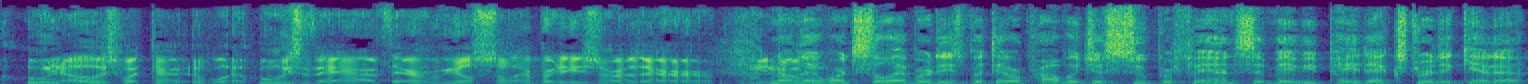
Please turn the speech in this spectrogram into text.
wh- Who knows what they're wh- who's there if they're real celebrities or they're you know No, they weren't celebrities, but they were probably just super fans that maybe paid extra to get a,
